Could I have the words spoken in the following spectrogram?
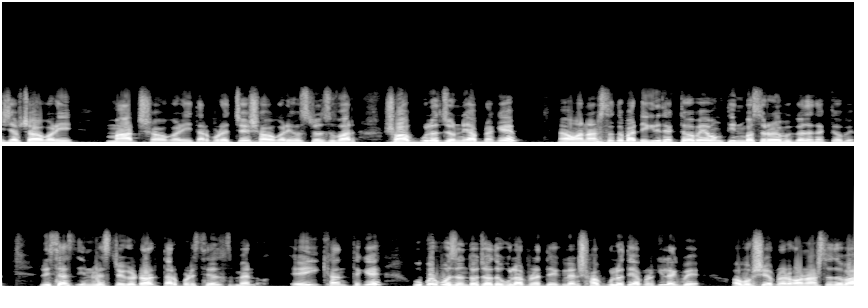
হিসাব সহকারী মাঠ সহকারী, তারপরে হচ্ছে সহকারী হোস্টেল সুপার, সবগুলোর জন্য আপনাকে অনার্স অথবা ডিগ্রি থাকতে হবে এবং তিন বছরের অভিজ্ঞতা থাকতে হবে। রিসার্চ ইনভেস্টিগেটর তারপরে সেলসম্যান এইখান থেকে উপর পর্যন্ত যতগুলো আপনারা দেখলেন সবগুলোতে আপনার কি লাগবে? অবশ্যই আপনার অনার্স অথবা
